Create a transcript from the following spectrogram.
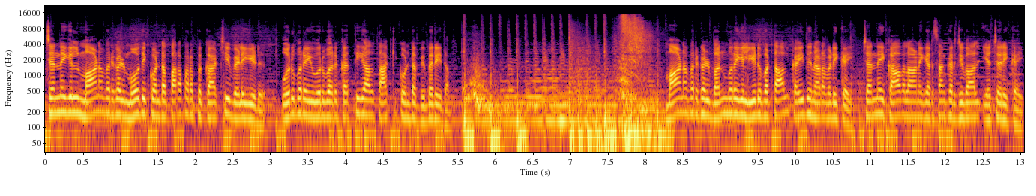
சென்னையில் மாணவர்கள் மோதிக்கொண்ட பரபரப்பு காட்சி வெளியீடு. ஒருவரை ஒருவர் கத்தியால் தாக்கிக் கொண்ட விபரீதம். மாணவர்கள் வன்முறையில் ஈடுபட்டால் கைது நடவடிக்கை. சென்னை காவல் ஆணையர் சங்கர் ஜிவால் எச்சரிக்கை.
